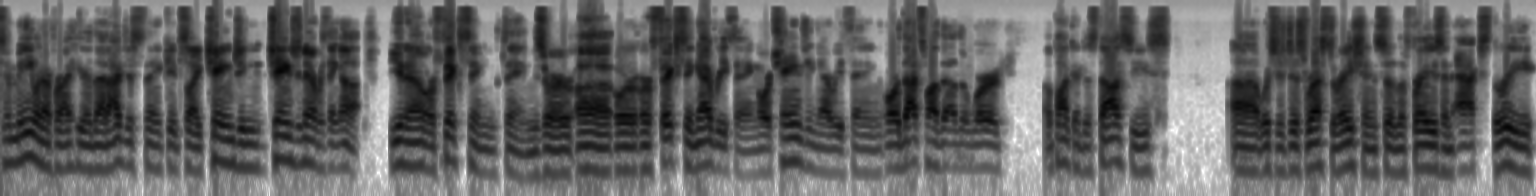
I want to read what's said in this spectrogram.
to me, whenever I hear that, I just think it's like changing changing everything up, you know, or fixing things, or uh, or or fixing everything, or changing everything, or that's why the other word apokatastasis, uh, which is just restoration. So the phrase in Acts three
